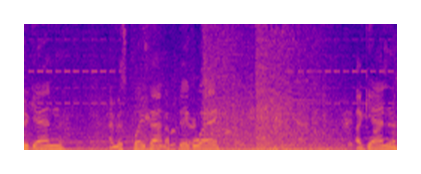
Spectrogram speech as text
again. I misplayed that in a big way. Again.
